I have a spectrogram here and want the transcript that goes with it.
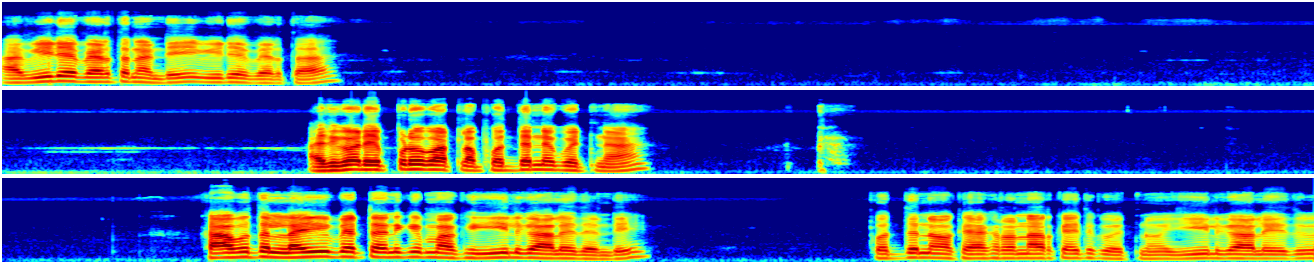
ఆ వీడియో పెడతానండి వీడియో పెడతా. అది కూడా ఎప్పుడో అట్లా పొద్దున్నే కొట్టినా. కాకపోతే లైవ్ పెట్టడానికి మాకు ఈలు కాలేదండి. పొద్దున్న ఒక ఎకరన్నరకు అయితే కొట్టినాం. ఈలు కాలేదు.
